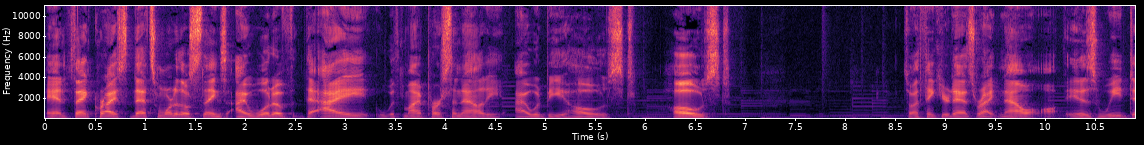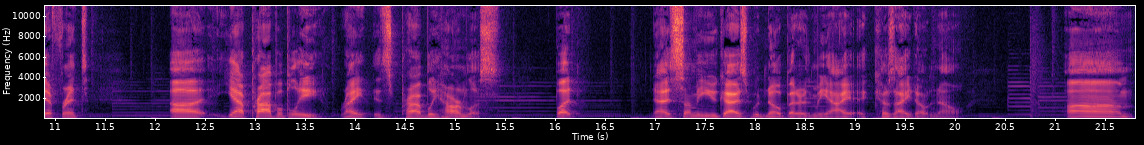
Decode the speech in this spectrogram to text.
And thank Christ, that's one of those things. I would have, that I, with my personality, I would be hosed. Hosed. So I think your dad's right. Now, is we different? Uh, yeah, probably, right? It's probably harmless. But now some of you guys would know better than me, I because I don't know. Um,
